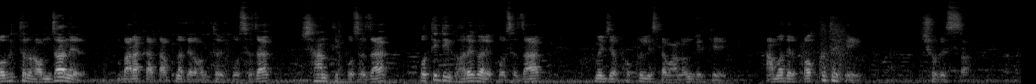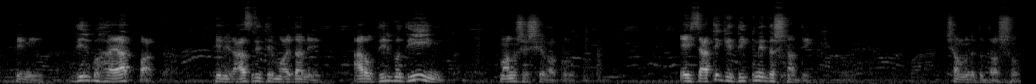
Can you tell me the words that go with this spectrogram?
পবিত্র রমজানের বারাকাত আপনাদের অন্তরে পৌঁছে যাক। শান্তি পৌঁছে যাক, প্রতিটি ঘরে ঘরে পৌঁছে যাক। মির্জা ফখরুল ইসলাম আলমগীরকে আমাদের পক্ষ থেকে শুভেচ্ছা। তিনি দীর্ঘ হায়াত পাক, তিনি রাজনীতির ময়দানে আরও দীর্ঘদিন মানুষের সেবা করুক। এই জাতিকে দিক নির্দেশনা দিক। সম্মানিত দর্শক,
